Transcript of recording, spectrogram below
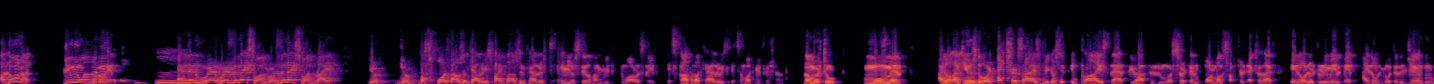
a donut. Give me one minute. Mm. And then where, where's the next one? Where's the next one, right? You're, you're, that's 4,000 calories, 5,000 calories, and you're still hungry two hours later. It's not about calories, it's about nutrition. Number two, movement. I don't like to use the word exercise because it implies that you have to do a certain formal structured exercise in order to remain fit. I don't go to the gym.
